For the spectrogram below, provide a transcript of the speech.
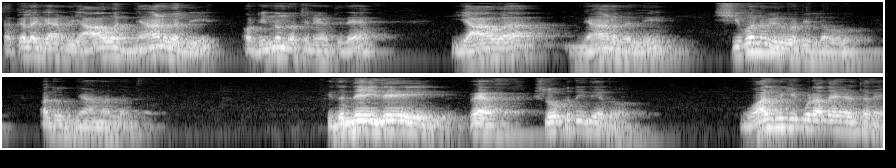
ಸಕಲ ಜ್ಞಾನದ ಯಾವ ಜ್ಞಾನದಲ್ಲಿ ಅವ್ರದ್ದು ಇನ್ನೊಂದು ವಚನ ಹೇಳ್ತಿದೆ, ಯಾವ ಜ್ಞಾನದಲ್ಲಿ ಶಿವನು ಇರುವುದಿಲ್ಲವೋ ಅದು ಜ್ಞಾನ ಅಲ್ಲ ಇದನ್ನೇ ಇದೇ ಶ್ಲೋಕದ ಇದೆ ಅದು. ವಾಲ್ಮೀಕಿ ಕೂಡ ಅದೇ ಹೇಳ್ತಾರೆ.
